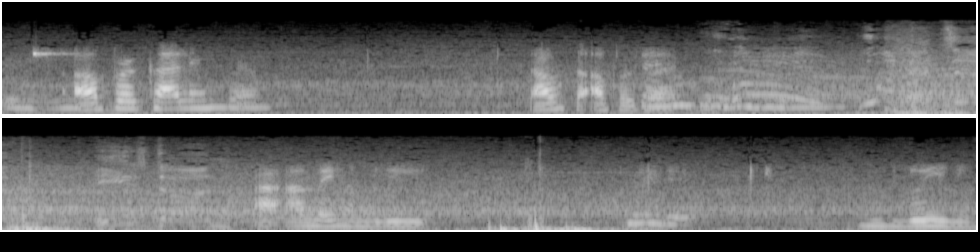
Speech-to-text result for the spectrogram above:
Mm-hmm. Uppercutting him? That was the Then uppercut. who's supposed to get in? What? That's it. He's done. I, I made him bleed. Made it. He's bleeding.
